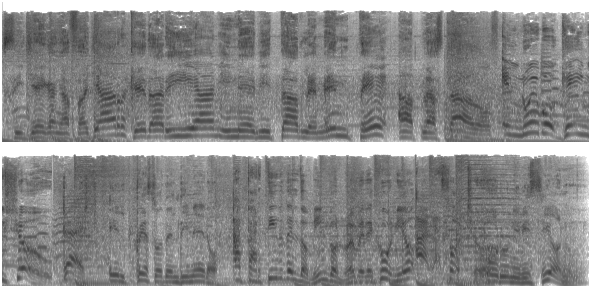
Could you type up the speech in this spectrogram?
si llegan a fallar, quedarían inevitablemente aplastados. El nuevo Game Show. Cash, el peso del dinero. A partir del domingo 9 de junio a las 8. Por Univisión.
